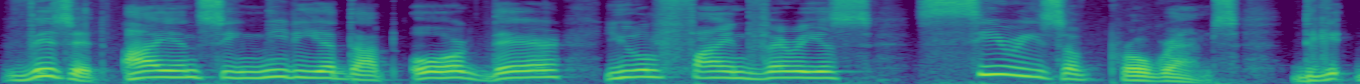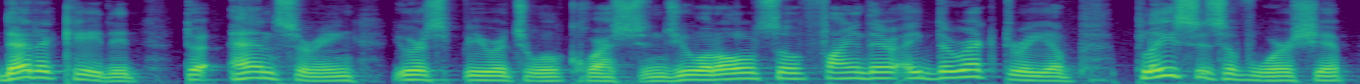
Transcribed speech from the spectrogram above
visit incmedia.org. There you will find various series of programs de- dedicated to answering your spiritual questions. You will also find there a directory of places of worship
